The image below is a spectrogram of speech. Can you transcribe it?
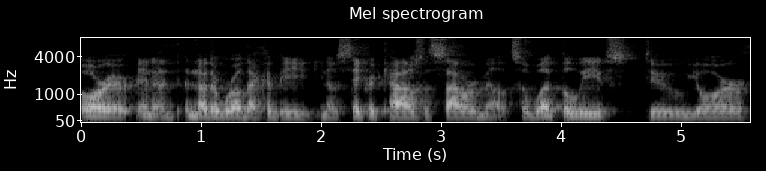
or in a, another world, that could be, you know, sacred cows with sour milk. So, what beliefs do your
